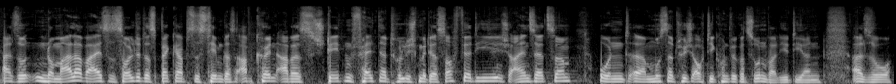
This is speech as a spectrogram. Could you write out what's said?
also normalerweise sollte das Backup-System das abkönnen, aber es steht und fällt natürlich mit der Software, die ich einsetze und äh, muss natürlich auch die Konfiguration validieren. Also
